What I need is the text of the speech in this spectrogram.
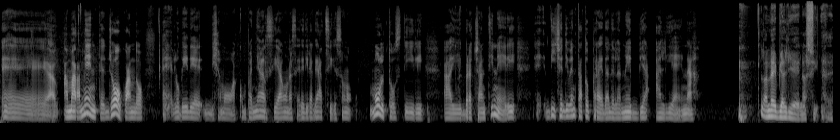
eh, amaramente Joe quando eh, lo vede diciamo, accompagnarsi a una serie di ragazzi che sono molto ostili ai braccianti neri, eh, dice è diventato preda della nebbia aliena. La nebbia aliena, sì. Eh,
